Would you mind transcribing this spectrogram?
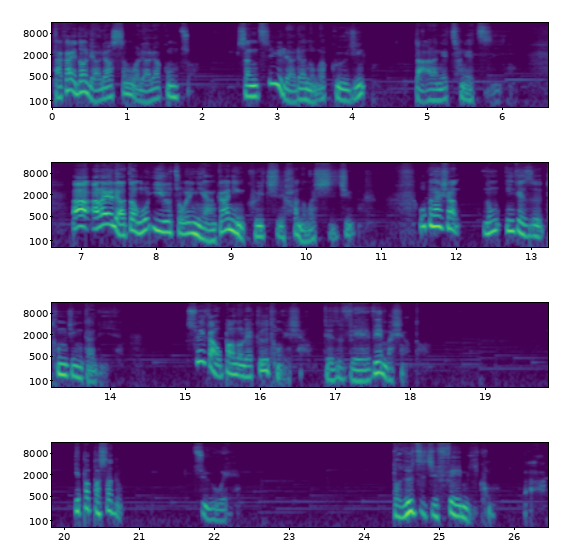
大家一道聊聊生活，聊聊工作，甚至于聊聊侬个感情，打阿拉眼出眼主意。啊，阿拉也聊到我以后作为娘家人可以去喝侬个喜酒。我本来想侬应该是通情达理的，所以讲我帮侬来沟通一下，但是万万没想到，一百八十度转弯，突然之间翻面孔啊！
